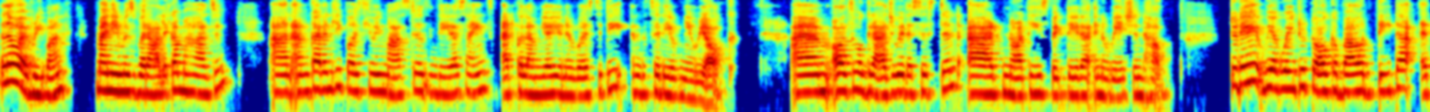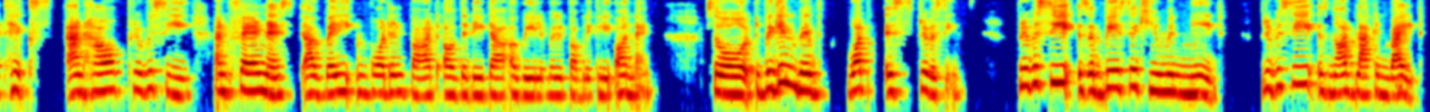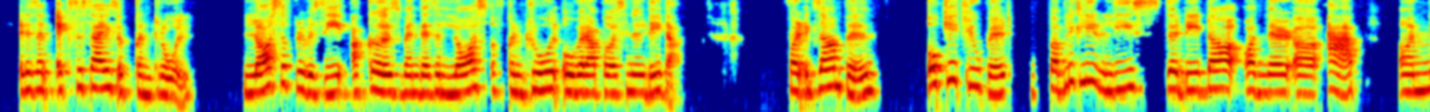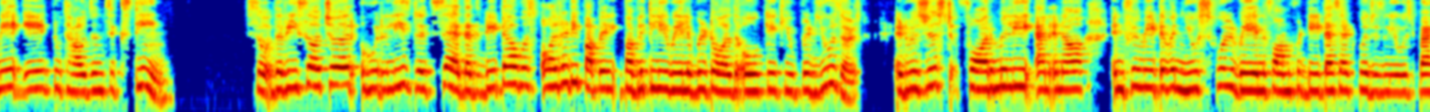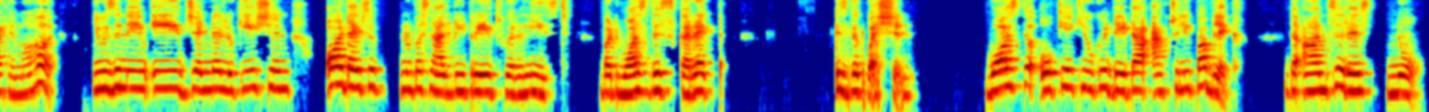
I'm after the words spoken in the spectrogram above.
Hello, everyone. My name is Varalika Mahajan, and I'm currently pursuing Masters in Data Science at Columbia University in the city of New York. I am also a graduate assistant at Northeast Big Data Innovation Hub. Today, we are going to talk about data ethics and how privacy and fairness are very important part of the data available publicly online. So to begin with, what is privacy? Privacy is a basic human need. Privacy is not black and white. It is an exercise of control. Loss of privacy occurs when there's a loss of control over our personal data. For example, OKCupid publicly released the data on their uh, app on May 8, 2016. So the researcher who released it said that the data was already pub publicly available to all the OKCupid users. It was just formally and in a informative and useful way in the form of a data set which is used by him or her. Username, age, gender, location, all types of personality traits were released. But was this correct? Is the question was the OKCupid data actually public? The answer is no.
